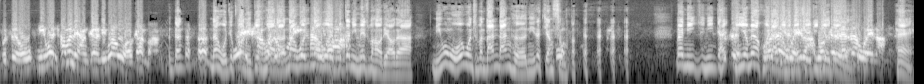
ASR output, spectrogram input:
不是我，你问他们两个，你问我干嘛？那 那我就挂你电话了。那我那我也不跟你没什么好聊的啊。你问我问什么蓝蓝河？你在讲什么？那你你你你有没有回来？你还没决定就对了。嘿，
